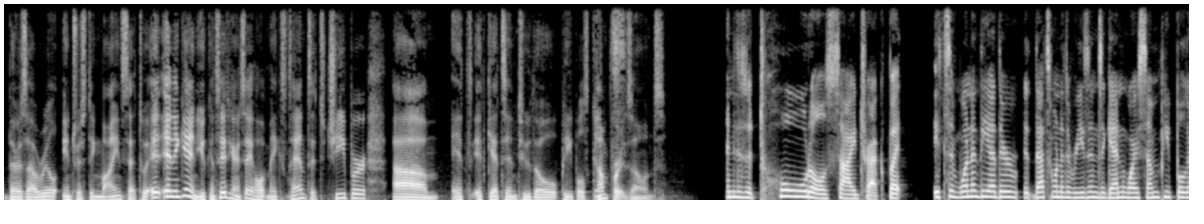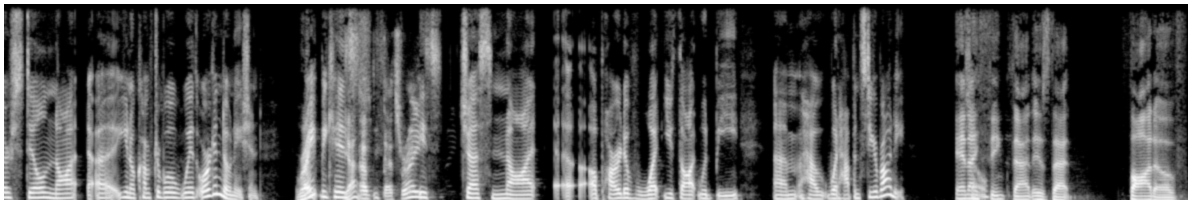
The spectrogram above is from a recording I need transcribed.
There's a real interesting mindset to it, and, and again, you can sit here and say, "Oh, it makes sense. It's cheaper." Um, it it gets into though people's comfort It's- zones. and there's a total sidetrack but it's one of the other that's one of the reasons again why some people are still not uh, you know comfortable with organ donation right, because Yes. Uh, that's right. it's just not a, a part of what you thought would be um how what happens to your body And I think that is that thought of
